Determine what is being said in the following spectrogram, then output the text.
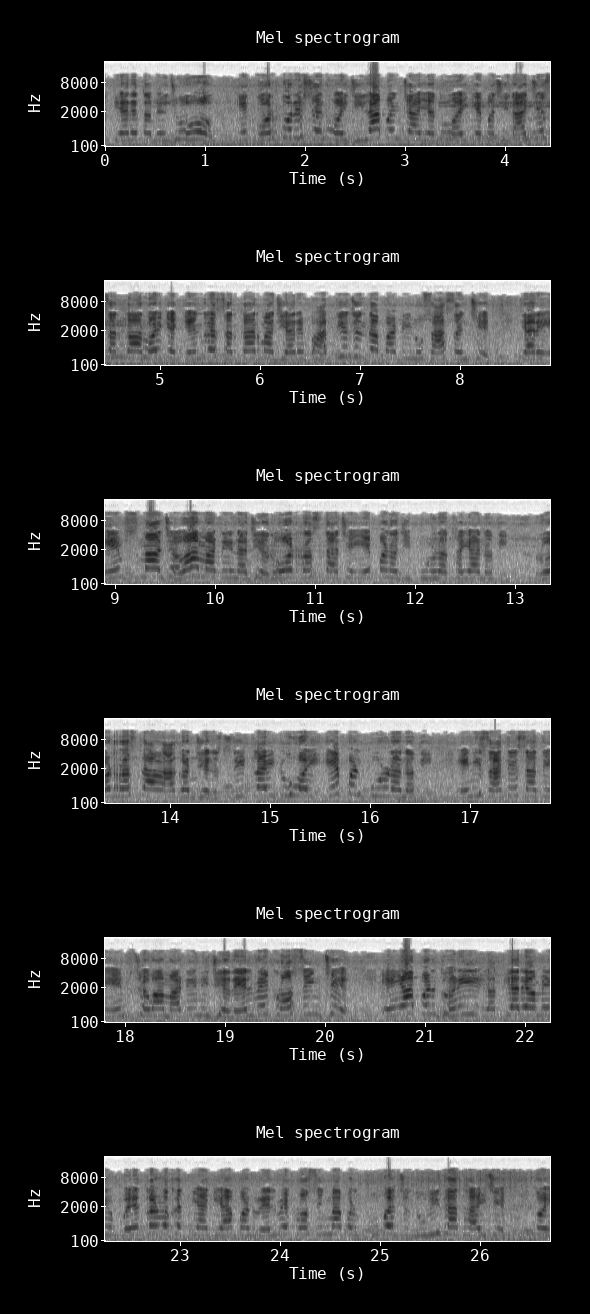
અત્યારે તમે જોવો કે કોર્પોરેશન હોય, જિલ્લા પંચાયત હોય કે પછી રાજ્ય સરકાર હોય કે કેન્દ્ર સરકારમાં જ્યારે ભારતીય જનતા પાર્ટીનું શાસન છે, ત્યારે એમ્સમાં જવા માટેના જે રોડ રસ્તા છે એ પણ હજી પૂર્ણ થયા નથી. રોડ રસ્તા આગળ જે સ્ટ્રીટ લાઇટો હોય એ પણ પૂર્ણ નથી. એની સાથે સાથે એમ્સ જવા માટેની જે રેલવે ક્રોસિંગ છે, અહીંયા પણ ઘણી, અત્યારે અમે બે, ત્રણ વખત ત્યાં ગયા, પણ રેલવે ક્રોસિંગમાં પણ ખૂબ જ દુવિધા થાય છે. તો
